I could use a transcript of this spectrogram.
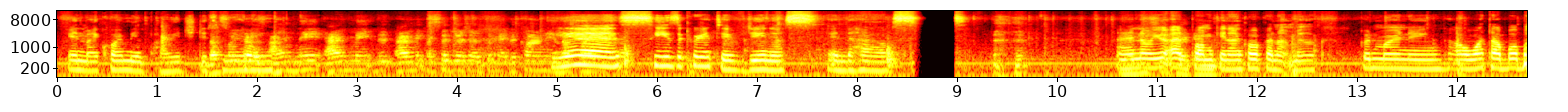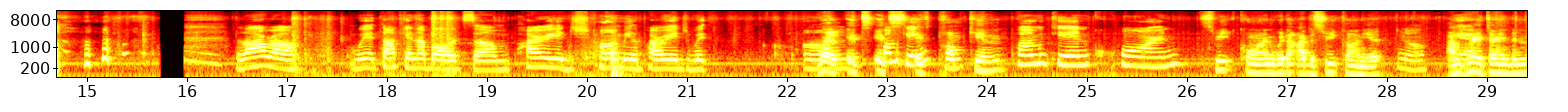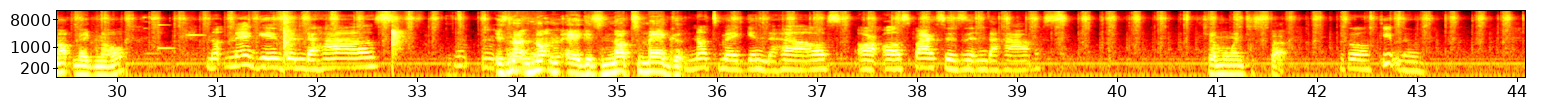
in my cornmeal porridge this That's morning. Because I made I made the, I made the suggestion to make the cornmeal. Yes, he's a creative genius in the house. I know you add pumpkin and coconut milk. Good morning. Oh, what a bubble. Laura, we're talking about some porridge, cornmeal porridge with um, well, it's it's pumpkin. it's pumpkin, pumpkin corn, sweet corn. We don't add the sweet corn yet. No, I'm yeah. in the nutmeg now. Nutmeg is in the house. It's not nutmeg egg. It's nutmeg. Nutmeg in the house, or all spices in the house. Tell me when to stop. Go, keep going.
